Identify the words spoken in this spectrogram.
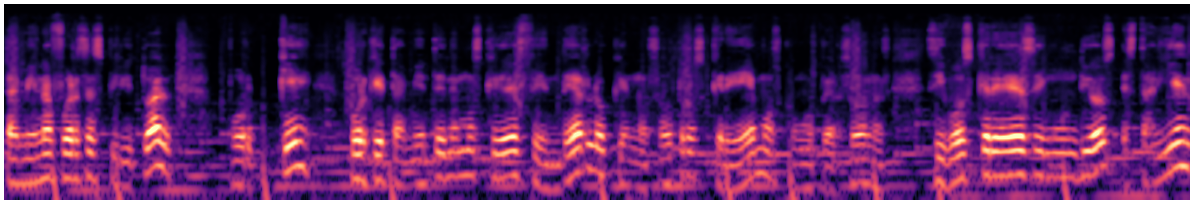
También la fuerza espiritual. ¿Por qué? Porque también tenemos que defender lo que nosotros creemos como personas. Si vos crees en un Dios, está bien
